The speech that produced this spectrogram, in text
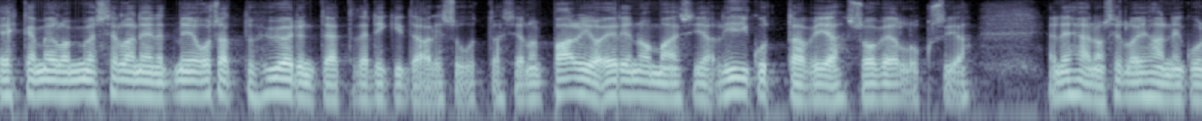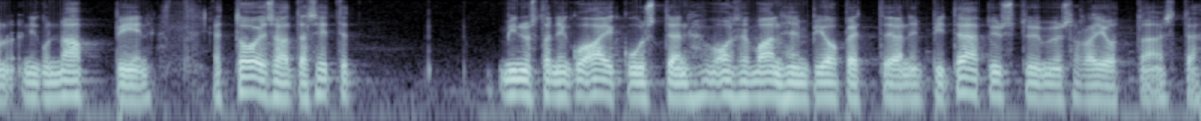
ehkä meillä on myös sellainen, että me ei osattu hyödyntää tätä digitaalisuutta. Siellä on paljon erinomaisia liikuttavia sovelluksia ja nehän on silloin ihan niin kuin, niin kuin nappiin. Ja toisaalta sitten minusta niin kuin aikuisten, on se vanhempi opettaja, niin pitää pystyä myös rajoittamaan sitä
